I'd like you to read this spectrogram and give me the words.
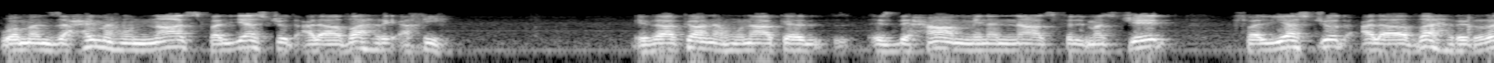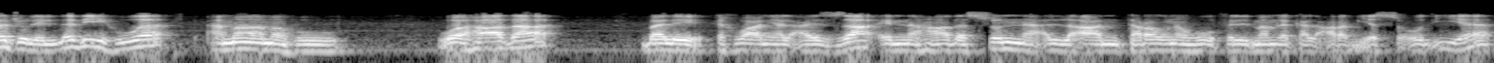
ومن زحمه الناس فليسجد على ظهر أخيه. إذا كان هناك ازدحام من الناس في المسجد فليسجد على ظهر الرجل الذي هو أمامه. وهذا بل إخواني الأعزاء إن هذا السنة الآن ترونه في المملكة العربية السعودية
